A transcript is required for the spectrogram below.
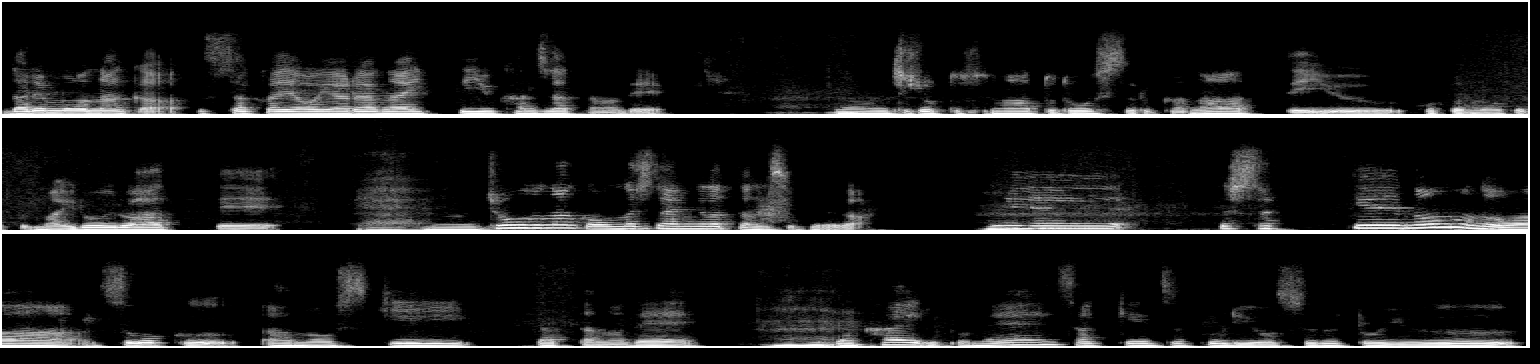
誰もなんか酒屋をやらないっていう感じだったので、うん、ちょっとその後どうするかなっていうこともちょっと、まあいろいろあって、えうん、ちょうどなんか同じタイミングだったんですよ、これが。えで、私酒飲むのはすごくあの好きだったので、うん帰るとね、酒造りをするという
